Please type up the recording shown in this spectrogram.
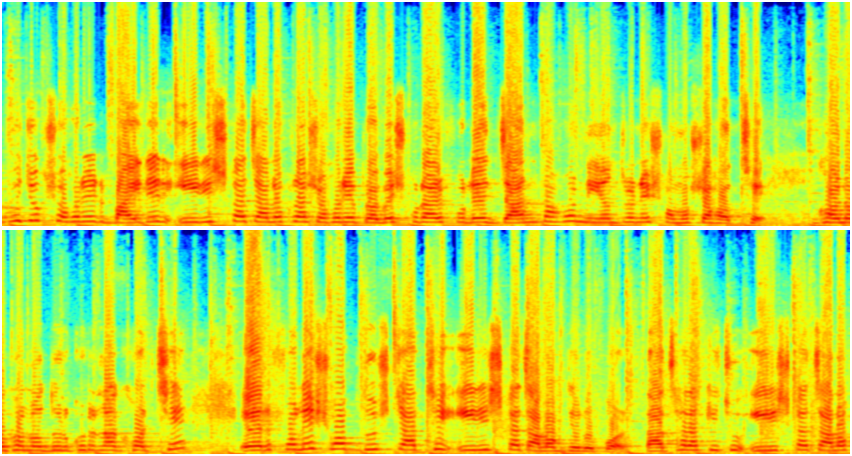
অভিযোগ, শহরের বাইরের ই রিক্সা চালকরা শহরে প্রবেশ করার ফলে যানবাহন নিয়ন্ত্রণে সমস্যা হচ্ছে। ঘন ঘন দুর্ঘটনা ঘটছে। এর ফলে সব দোষ চাচ্ছে ই রিক্সা চালকদের উপর। তাছাড়া কিছু ই রিক্সা চালক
